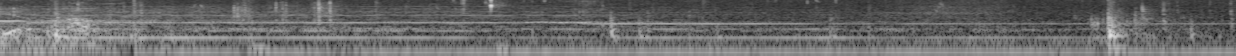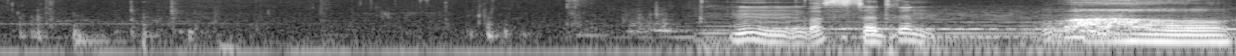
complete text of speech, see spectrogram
hier brauchen. Hm, was ist da drin? Wow.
